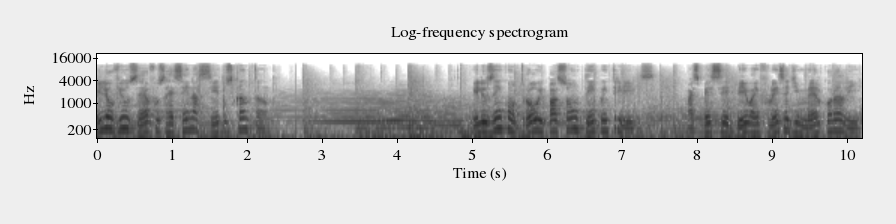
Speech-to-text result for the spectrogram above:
ele ouviu os Elfos recém-nascidos cantando. Ele os encontrou e passou um tempo entre eles, mas percebeu a influência de Melkor ali,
